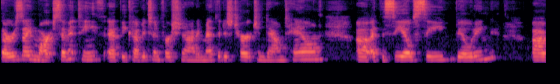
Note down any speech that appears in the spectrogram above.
Thursday, March 17th at the Covington First United Methodist Church in downtown uh, at the CLC building. I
